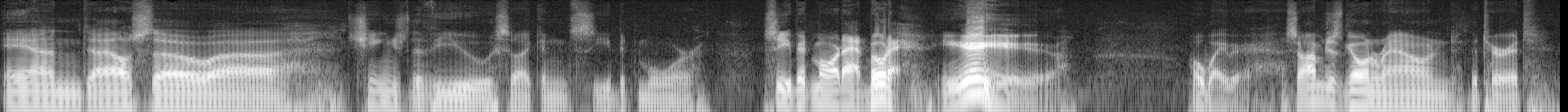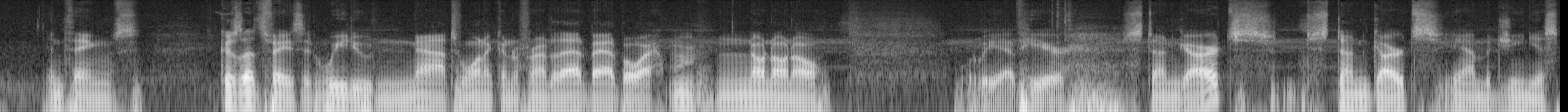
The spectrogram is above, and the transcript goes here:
And I also uh, changed the view so I can see a bit more. See a bit more of that booty. Yeah. Oh baby. So I'm just going around the turret and things. Because let's face it, we do not want to confront that bad boy. Mm, no, no, no. What do we have here? Stun guards. Stun guards. Yeah, I'm a genius.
